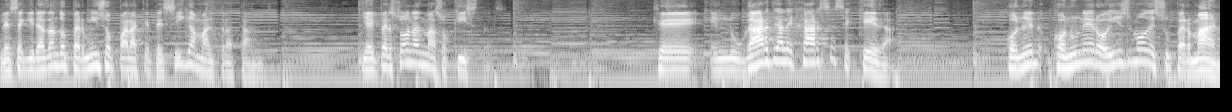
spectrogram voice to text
le seguirás dando permiso para que te siga maltratando. Y hay personas masoquistas que en lugar de alejarse se queda con, con un heroísmo de Superman,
